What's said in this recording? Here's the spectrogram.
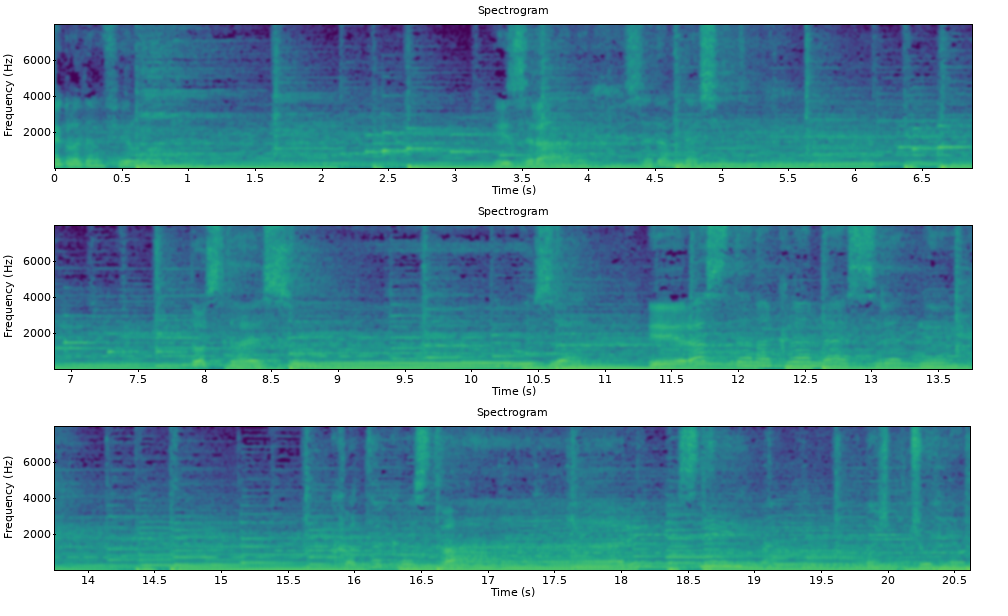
Ne gledam filmove. Iz ranih sedamdesetih Dosta je suza i rastanaka nesretnih. Ko takve stvari snima Baš čudnog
